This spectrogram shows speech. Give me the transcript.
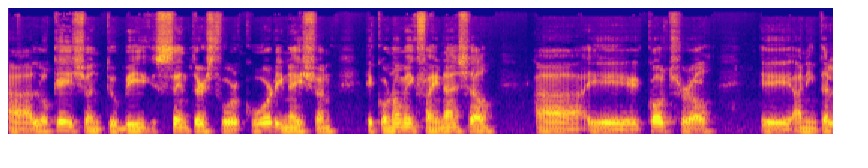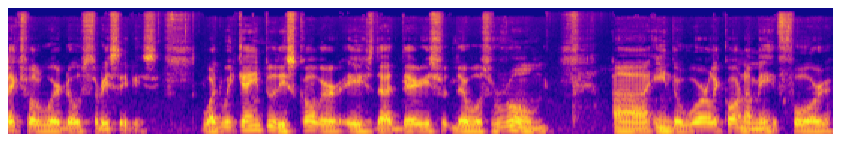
uh, location to be centers for coordination, economic, financial, uh, uh, cultural, and intellectual were those three cities. What we came to discover is that there is there was room uh, in the world economy for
